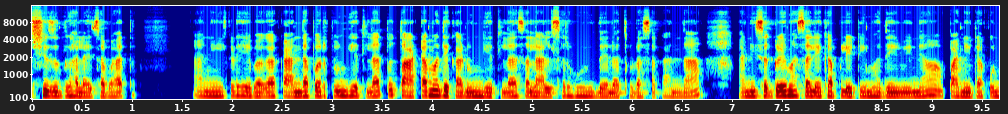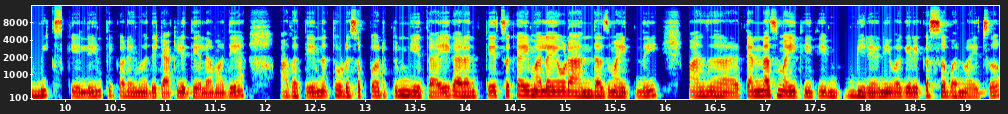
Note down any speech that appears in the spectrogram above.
शिजत घालायचा भात. आणि इकडे हे बघा कांदा परतून घेतला तो ताटामध्ये काढून घेतला असा लालसर होऊ द्यायला थोडासा कांदा. आणि सगळे मसाले एका प्लेटीमध्ये मी ना पाणी टाकून मिक्स केले ते कढईमध्ये टाकले तेलामध्ये. आता ते ना थोडंसं परतून घेत आहे कारण त्याचं काही मला एवढा अंदाज माहीत नाही. माझं त्यांनाच माहिती आहे ती बिर्याणी वगैरे कसं बनवायचं.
